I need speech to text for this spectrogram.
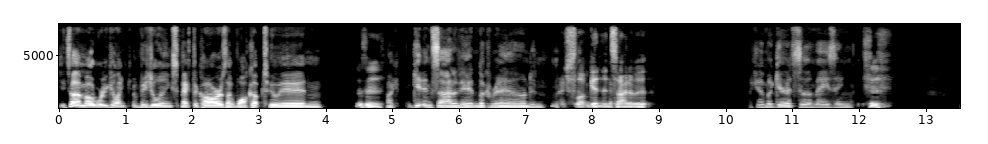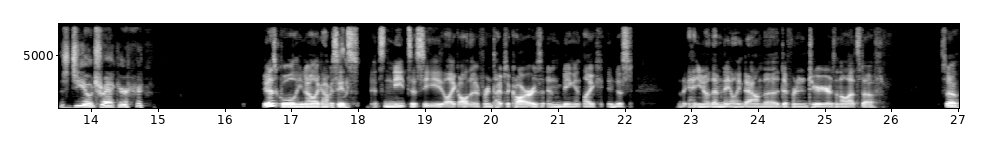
You try a mode where you can like visually inspect the cars, like walk up to it and hmm like get inside of it and look around and I just love getting inside of it. Like, oh my god, it's so amazing. This geo tracker. it is cool, you know, like obviously It's it's neat to see like all the different types of cars and being in, like and just you know them nailing down the different interiors and all that stuff. So,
